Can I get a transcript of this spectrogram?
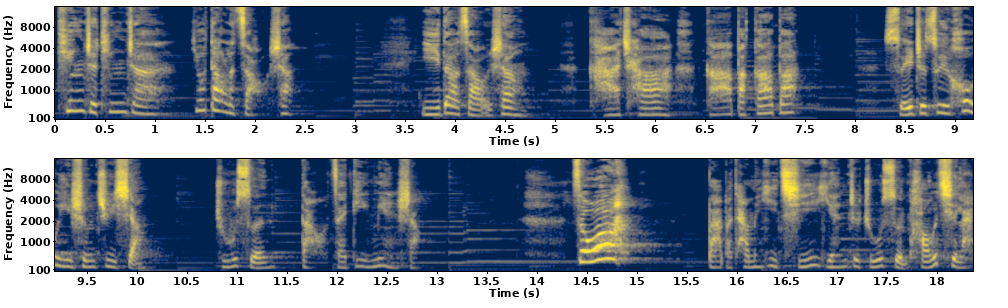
听着听着，又到了早上。一到早上，咔嚓，嘎巴嘎巴，随着最后一声巨响，竹笋倒在地面上。走啊！爸爸他们一起沿着竹笋跑起来，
